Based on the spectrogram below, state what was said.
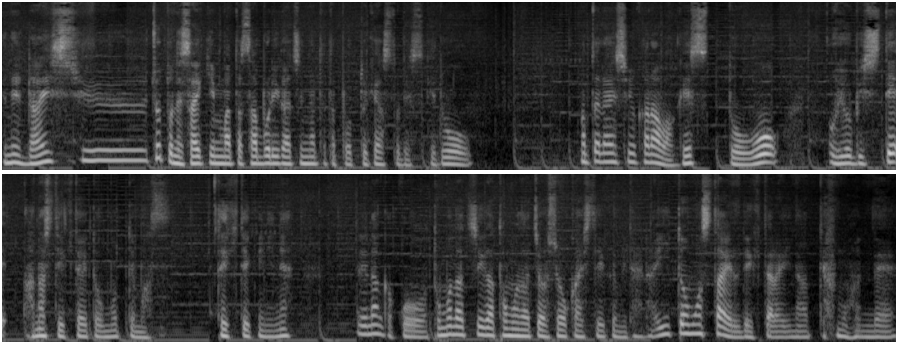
でね来週ちょっとね最近またサボりがちになってたポッドキャストですけどまた来週からはゲストをお呼びして話していきたいと思ってます。定期的にね。でなんかこう友達が友達を紹介していくみたいないいともスタイルできたらいいなって思うんで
